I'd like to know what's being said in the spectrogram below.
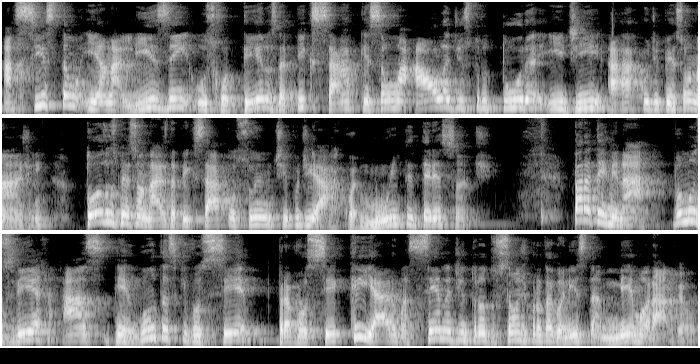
assistam e analisem os roteiros da Pixar, porque são uma aula de estrutura e de arco de personagem. Todos os personagens da Pixar possuem um tipo de arco, é muito interessante. Para terminar, vamos ver as perguntas que você para você criar uma cena de introdução de protagonista memorável.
